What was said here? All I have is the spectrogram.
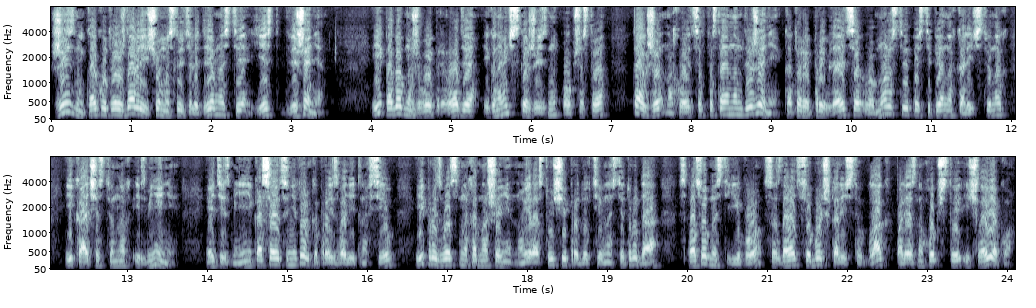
Жизнь, как утверждали еще мыслители древности, есть движение. И, подобно живой природе, экономическая жизнь общества также находится в постоянном движении, которое проявляется во множестве постепенных количественных и качественных изменений. Эти изменения касаются не только производительных сил и производственных отношений, но и растущей продуктивности труда, способности его создавать все большее количество благ, полезных обществу и человеку.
